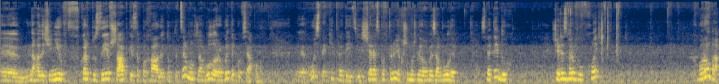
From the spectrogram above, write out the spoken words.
е, на Галичині картузи, в шапки запихали. Тобто це можна було робити по-всякому. Е, Ось такі традиції. Ще раз повторю, якщо можливо ви забули. Святий Дух через вербу входь, хвороба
